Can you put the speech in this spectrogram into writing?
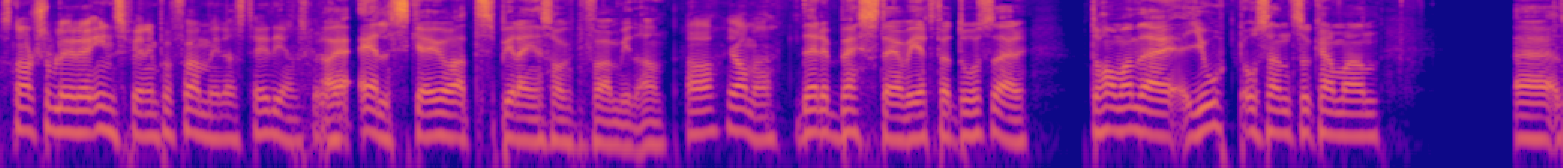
Snart så blir det inspelning på förmiddagstid igen. Ja, jag älskar ju att spela in saker på förmiddagen. ja, jag med. Det är det bästa jag vet för att då, så här, då har man det gjort och sen så kan man eh,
